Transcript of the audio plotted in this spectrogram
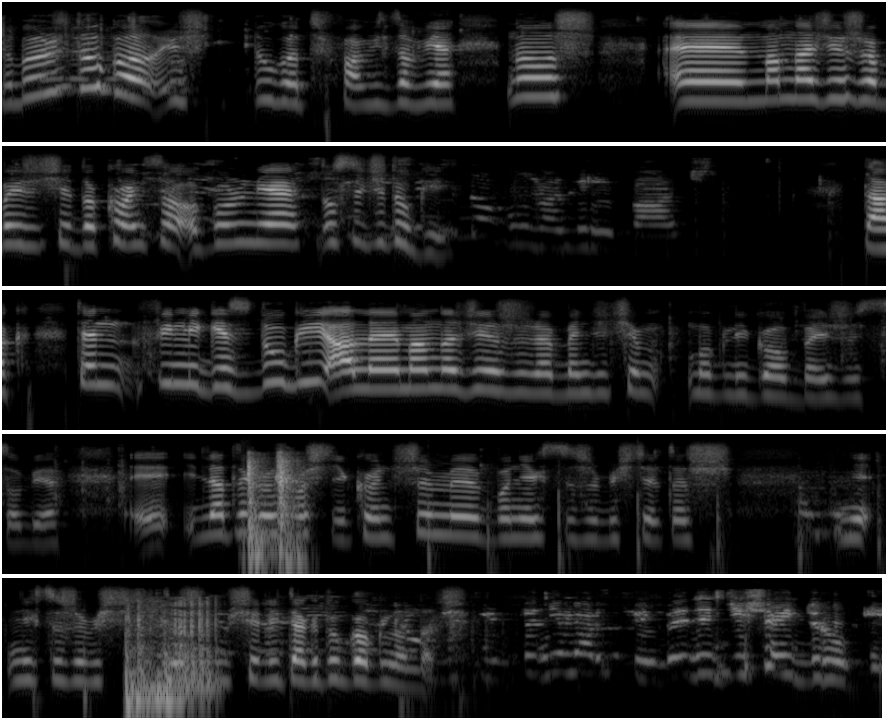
No bo już długo, już długo trwa widzowie. No już e, mam nadzieję, że obejrzycie do końca. Ogólnie dosyć długi. Znowu nagrywać. Tak, ten filmik jest długi, ale mam nadzieję, że będziecie mogli go obejrzeć sobie. I dlatego już właśnie kończymy, bo nie chcę, żebyście też nie, nie chcę, żebyście też musieli tak długo oglądać. To nie martwię, będzie dzisiaj drugi.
